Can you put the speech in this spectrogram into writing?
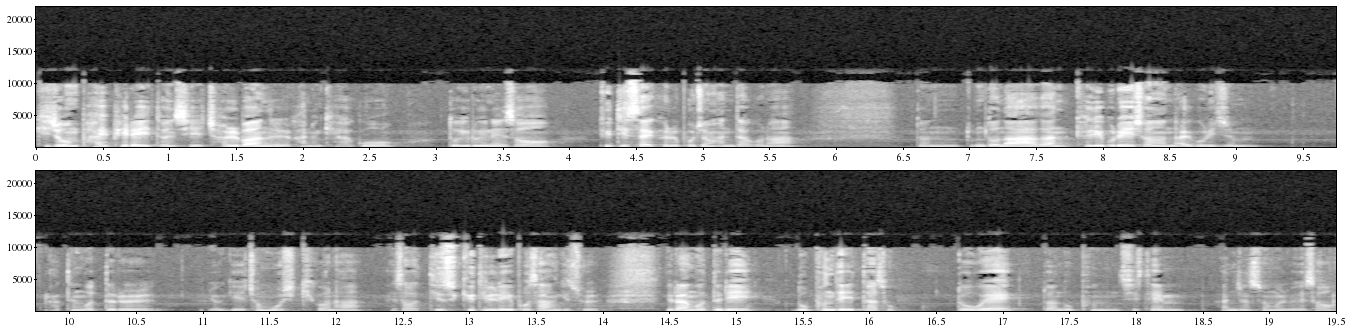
기존 파이피 레이턴시의 절반을 가능케 하고 또 이로 인해서 듀티 사이클을 보정한다거나 어떤 좀 더 나아간 캘리브레이션 알고리즘 같은 것들을 여기에 접목시키거나 해서 디스큐 딜레이 보상 기술 이러한 것들이 높은 데이터 속도에 또한 높은 시스템 안정성을 위해서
